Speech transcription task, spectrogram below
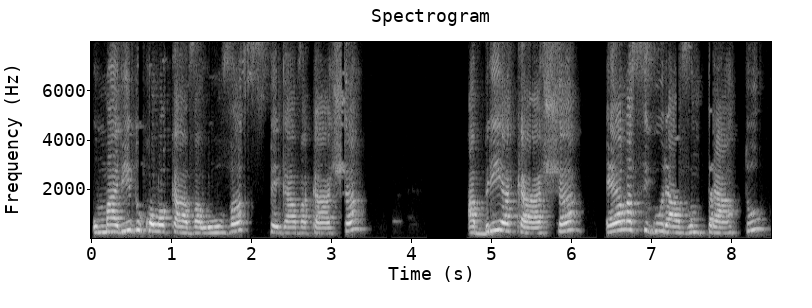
o marido colocava luvas, pegava a caixa, abria a caixa, ela segurava um prato,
